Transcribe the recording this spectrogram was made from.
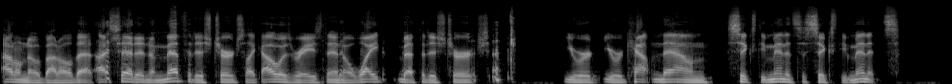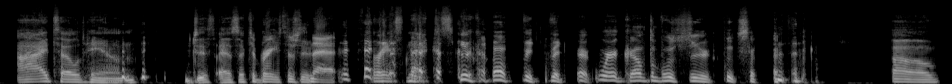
I, don't know about all that. I said in a Methodist church, like I was raised in a white Methodist church, you were you were counting down sixty minutes to sixty minutes. I told him just as a to bring some snacks, bring snacks. We're comfortable shoot. Um,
